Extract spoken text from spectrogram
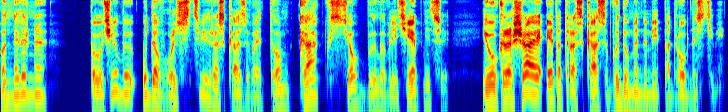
он, наверное, получил бы удовольствие, рассказывая о том, как все было в лечебнице и украшая этот рассказ выдуманными подробностями.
